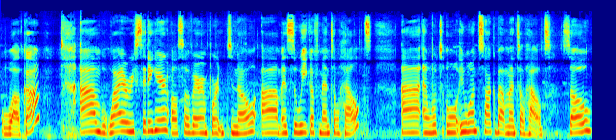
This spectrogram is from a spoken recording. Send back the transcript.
welcome. Um, why are we sitting here? Also very important to know. Um, it's the week of mental health. Uh, and what we want to talk about mental health. So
